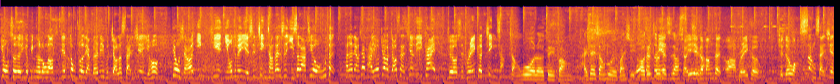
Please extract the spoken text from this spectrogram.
右侧的一个冰河龙牢直接冻住了两个人，Leaf 缴了闪现以后，又想要硬贴，牛这边也是进场，但是以色拉只有五等，弹了两下塔以后就要缴闪现离开，最后是 Breaker 进场，掌握了对方还在上路的关系。哦，这边是要小爷爷跟 Mountain，哇！Breaker 选择往上闪现，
